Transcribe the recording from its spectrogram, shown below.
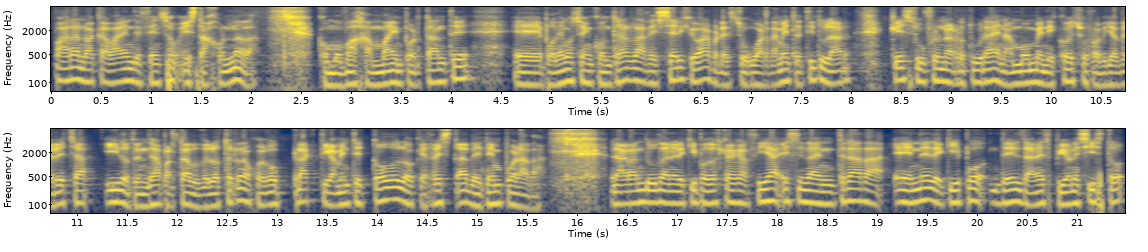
para no acabar en descenso esta jornada. Como baja más importante, eh, podemos encontrar la de Sergio Álvarez, su guardameta titular, que sufre una rotura en ambos meniscos de su rodilla derecha y lo tendrá apartado de los terrenos de juego prácticamente todo lo que resta de temporada. La gran duda en el equipo de Óscar García es la entrada en el equipo del danés Pione Sisto,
